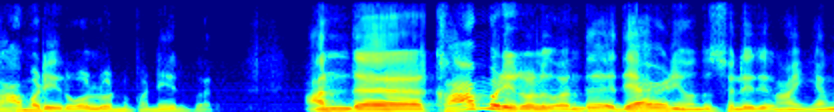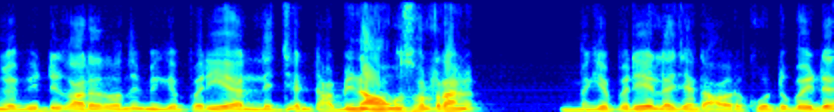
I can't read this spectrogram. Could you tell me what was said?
காமெடி ரோல் ஒன்று பண்ணியிருப்பார். அந்த காமெடி ரோலுக்கு வந்து தேவயானி வந்து சொல்லியிருக்காங்க எங்கள் வீட்டுக்காரர் வந்து மிகப்பெரிய லெஜெண்ட் அப்படின்னு அவங்க சொல்கிறாங்க மிகப்பெரிய லெஜெண்ட் அவரை கூட்டு போயிட்டு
